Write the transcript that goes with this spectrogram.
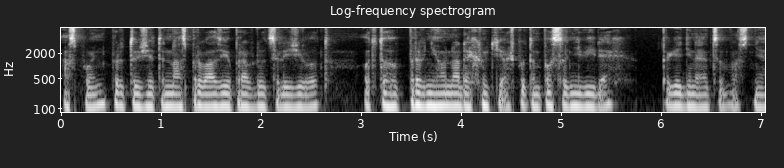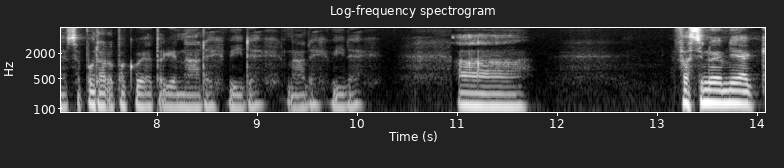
Aspoň, protože ten nás provází opravdu celý život. Od toho prvního nadechnutí až po ten poslední výdech. Tak jediné, co vlastně se pořád opakuje, tak je nádech, výdech, nádech, výdech. A fascinuje mě, jak,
